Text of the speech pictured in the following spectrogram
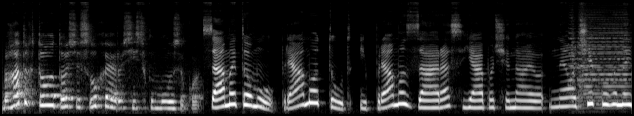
Багато хто досі слухає російську музику. Саме тому прямо тут і прямо зараз я починаю неочікуваний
